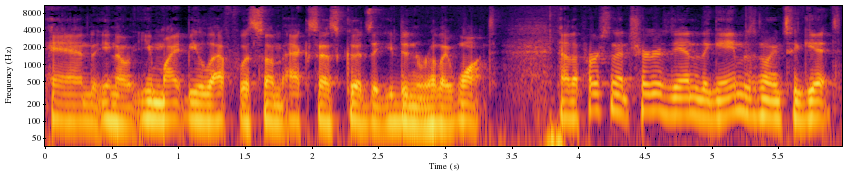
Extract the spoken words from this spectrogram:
and you know you might be left with some excess goods that you didn't really want. Now the person that triggers the end of the game is going to get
